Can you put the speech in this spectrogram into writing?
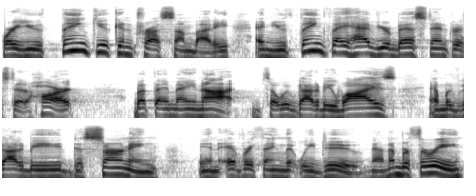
where you think you can trust somebody and you think they have your best interest at heart, but they may not. So we've got to be wise and we've got to be discerning in everything that we do. Now, number three,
